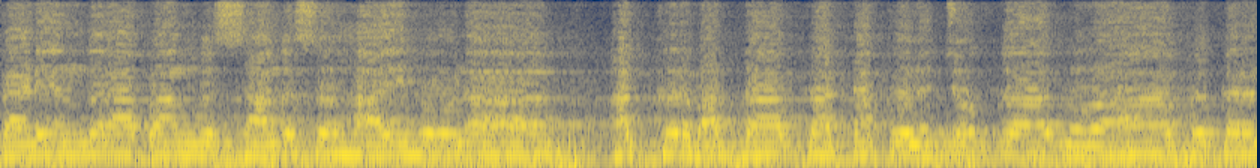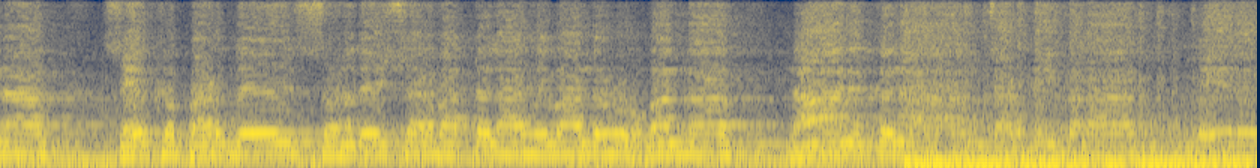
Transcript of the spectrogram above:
ਪੈਣੇ ਅੰਦਰ ਆਪੰਗ ਸੰਗ ਸਹਾਈ ਹੋਣਾ। ਅੱਖਰ ਵਾਦਾ ਘਾਟਾ ਭੁੱਲ ਚੁੱਕਾ ਮਾਫ ਕਰਨਾ। ਸਿੱਖ ਪੜਦੇ ਸੁਣਦੇ, ਸ਼ਰਬਤ ਲਾਹੇਵੰਦ ਹੋਵਨ ਨਾਨਕ ਨਾਮ ਚੜ੍ਹਦੀ ਕਲਾ, ਤੇਰੇ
